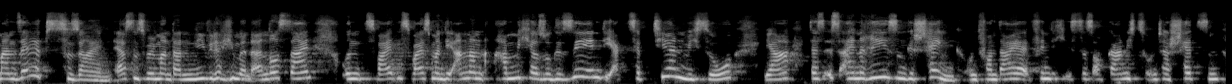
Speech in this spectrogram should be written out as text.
man selbst zu sein. Erstens will man dann nie wieder jemand anderes sein und zweitens weiß man, die anderen haben mich ja so gesehen, die akzeptieren mich so. Ja, das ist ein Riesengeschenk und von daher finde ich, ist das auch gar nicht zu unterschätzen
